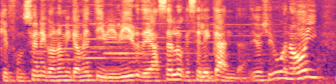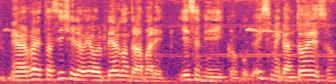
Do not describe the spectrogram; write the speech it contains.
que funcione económicamente y vivir de hacer lo que se le canta. Digo, yo, bueno, hoy me voy a agarrar esta silla y la voy a golpear contra la pared. Y ese es mi disco, porque hoy se me cantó eso.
